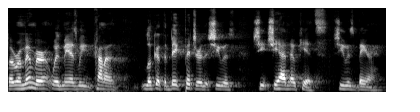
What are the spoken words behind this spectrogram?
But remember with me as we kind of look at the big picture that she was she, she had no kids. She was barren.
